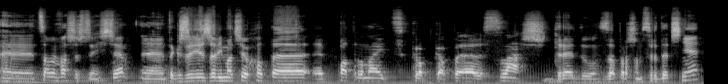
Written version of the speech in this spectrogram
E, całe wasze szczęście. E, także jeżeli macie ochotę, e, patronite.pl slash dreadu zapraszam serdecznie.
